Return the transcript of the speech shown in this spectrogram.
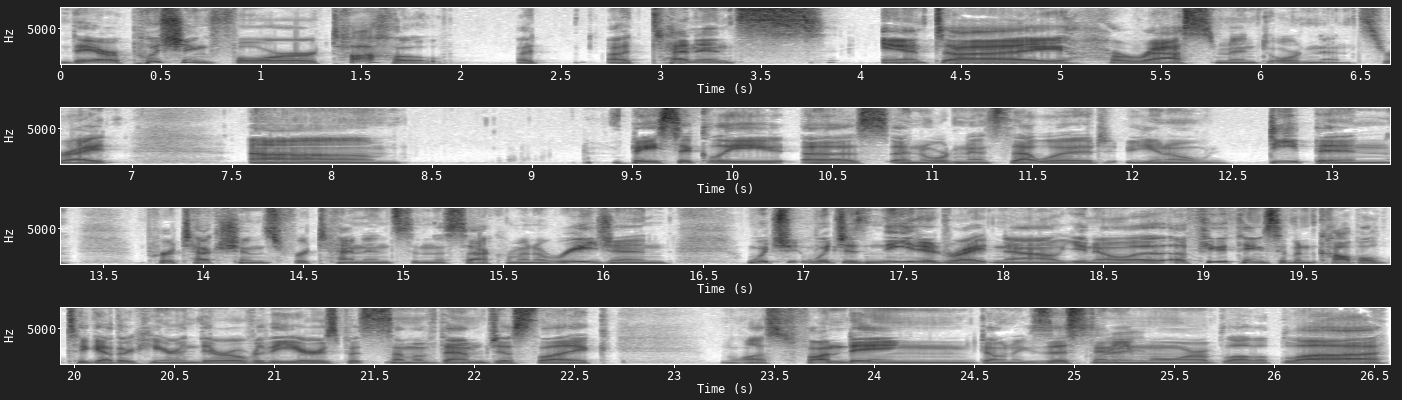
they are pushing for Tahoe, a, a tenants anti harassment ordinance, right? Um, basically, uh, an ordinance that would, you know, deepen protections for tenants in the Sacramento region, which which is needed right now. You know, a, a few things have been cobbled together here and there over the years, but some of them just like lost funding, don't exist anymore, blah blah blah.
